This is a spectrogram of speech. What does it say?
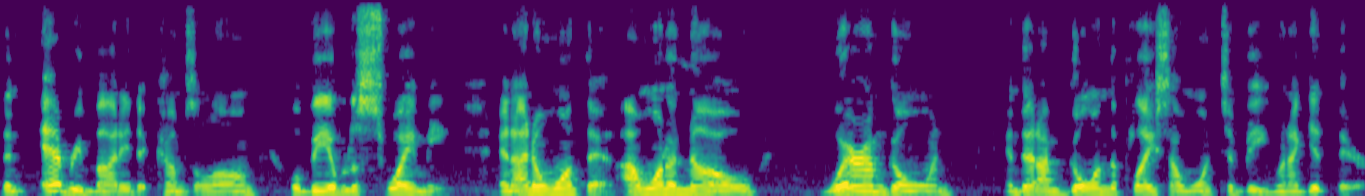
then everybody that comes along will be able to sway me. And I don't want that. I want to know where I'm going and that I'm going the place I want to be when I get there.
